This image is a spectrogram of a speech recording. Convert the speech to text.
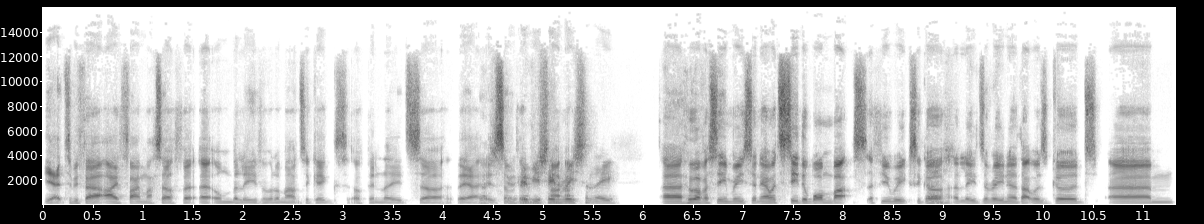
Yeah, to be fair, I find myself at, at unbelievable amounts of gigs up in Leeds. So yeah, That's it's something. Who have you seen I- recently? Uh, who have I seen recently? I went to see the Wombats a few weeks ago Nice. at Leeds Arena. That was good. Um,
